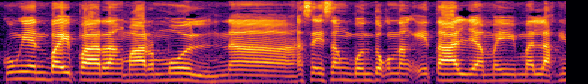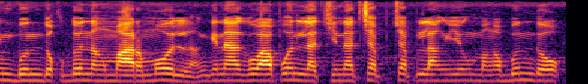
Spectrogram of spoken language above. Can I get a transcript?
kung yan ba ay parang marmol na sa isang bundok ng Italia, may malaking bundok doon ng marmol. Ang ginagawa po nila, chinachap-chap lang yung mga bundok.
